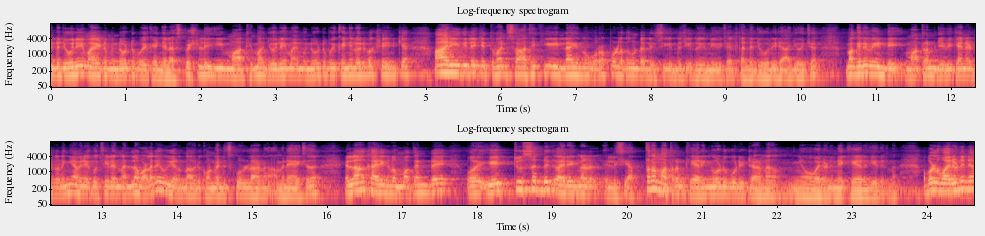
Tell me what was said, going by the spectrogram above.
എന്റെ ജോലിയുമായിട്ട് മുന്നോട്ട് പോയി കഴിഞ്ഞാൽ എസ്പെഷ്യലി ഈ മാധ്യമ ജോലിയുമായി മുന്നോട്ട് പോയി കഴിഞ്ഞാൽ ഒരു പക്ഷേ എനിക്ക് ആ രീതിയിലേക്ക് എത്തുവാൻ സാധിക്കുകയില്ല എന്ന് ഉറപ്പുള്ളത് കൊണ്ട് ലിസി എന്ത് ചെയ്തു എന്ന് ചോദിച്ചാൽ തന്റെ ജോലി രാജിവെച്ച് മകന് വേണ്ടി മാത്രം ജീവിക്കാനായിട്ട് തുടങ്ങി. അവനെ കൊച്ചിയിലെ നല്ല വളരെ ഉയർന്ന ഒരു കോൺവെന്റ് സ്കൂളിലാണ് അവനെ അയച്ചത്. എല്ലാ കാര്യങ്ങളും മകന്റെ എ ടു സെഡ് കാര്യങ്ങൾ ലിസി അത്രമാത്രം കെയറിങ്ങോട് കൂടിയിട്ടാണ് വരുണിനെ കെയർ ചെയ്തിരുന്നത്. അപ്പോൾ വരുണിന്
